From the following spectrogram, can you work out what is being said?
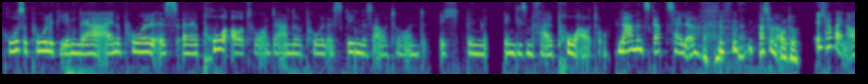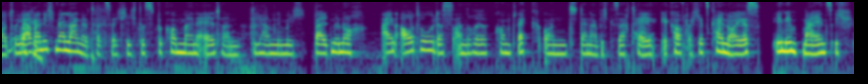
große Pole geben. Der eine Pol ist äh, pro Auto und der andere Pol ist gegen das Auto. Und ich bin in diesem Fall pro Auto. Namens Gazelle. Hast du ein Auto? Ich habe ein Auto, ja, okay. aber nicht mehr lange tatsächlich. Das bekommen meine Eltern. Die haben nämlich bald nur noch ein Auto, das andere kommt weg. Und dann habe ich gesagt, hey, ihr kauft euch jetzt kein neues. Ihr nehmt meins. Ich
